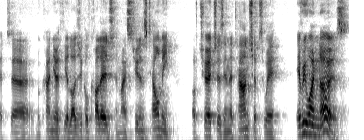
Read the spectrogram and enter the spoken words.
at uh, Theological College, and my students tell me of churches in the townships where everyone knows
